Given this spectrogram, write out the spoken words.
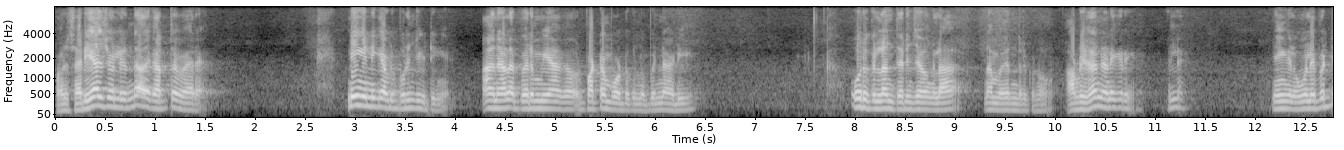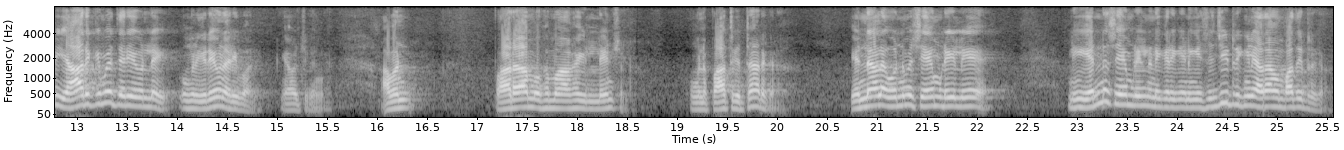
அவர் சரியாக சொல்லியிருந்தால் அதுக்கு அர்த்தம் வேறு. நீங்கள் இன்றைக்கி அப்படி புரிஞ்சுக்கிட்டீங்க. அதனால் பெருமையாக ஒரு பட்டம் போட்டுக்கணும் பின்னாடி. ஊருக்கெல்லாம் தெரிஞ்சவங்களா நம்ம இருந்திருக்கணும். அப்படிலாம் நினைக்கிறீங்க? இல்லை. நீங்கள் உங்களை பற்றி யாருக்குமே தெரியவில்லை. உங்கள் இறைவன் அறிவான். ஞாபகம் வச்சுக்கோங்க. அவன் பாராமுகமாக இல்லைன்னு சொல்கிறான் உங்களை பார்த்துக்கிட்டு தான் இருக்கிறான். என்னால் ஒன்றுமே செய்ய முடியலையே. நீங்கள் என்ன செய்ய முடியலன்னு நினைக்கிறீங்க? நீங்கள் செஞ்சுட்டு இருக்கீங்களே அதான் அவன் பார்த்துட்டு இருக்கான்.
